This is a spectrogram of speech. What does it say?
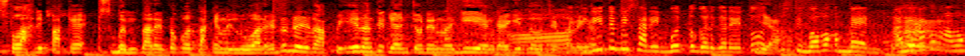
setelah dipakai sebentar itu aku letakin di luar itu udah dirapiin nanti dihancurin lagi yang kayak gitu sih Oh, paling jadi itu bisa ribut tuh gara-gara itu Iya. terus dibawa ke band. Akhirnya kok nggak mau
